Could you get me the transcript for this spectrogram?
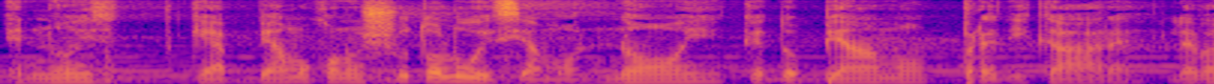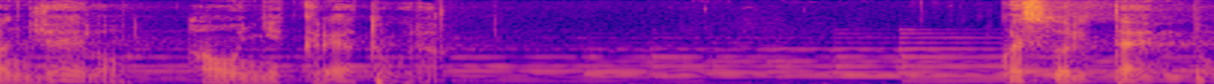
e noi che abbiamo conosciuto Lui siamo noi che dobbiamo predicare l'Evangelo a ogni creatura. Questo è il tempo.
